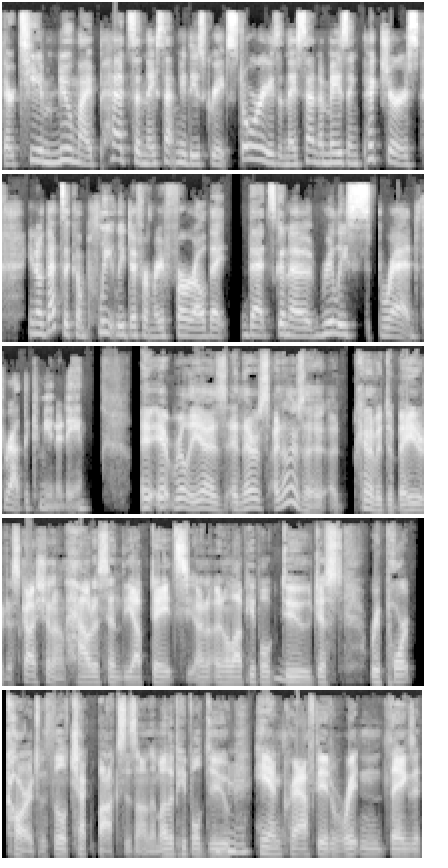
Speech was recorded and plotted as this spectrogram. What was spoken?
their team knew my pets and they sent me these great stories and they sent amazing pictures. You know, that's a completely different referral that that's going to really spread throughout the community. It, it, really is. And there's, I know there's a, a, kind of a debate or discussion on how to send the updates. And, and a lot of people mm-hmm. do just report cards with little check boxes on them. Other people do mm-hmm. handcrafted written things. And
